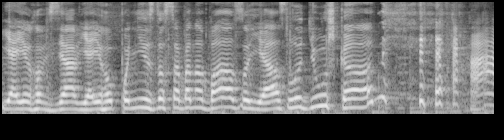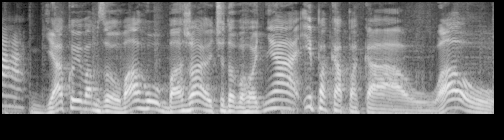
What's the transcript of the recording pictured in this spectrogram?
Я його взяв, я його поніс до себе на базу, я злодюшка. Дякую вам за увагу. Бажаю чудового дня і пока-пока. Вау!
